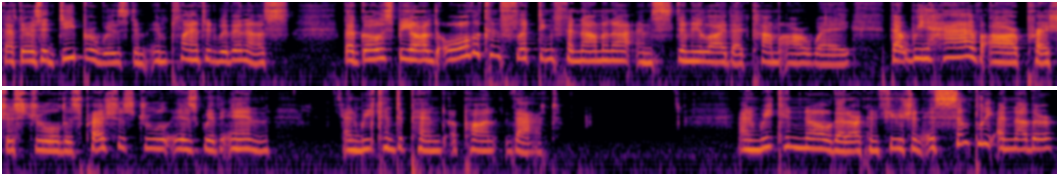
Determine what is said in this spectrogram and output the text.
that there is a deeper wisdom implanted within us that goes beyond all the conflicting phenomena and stimuli that come our way, that we have our precious jewel. This precious jewel is within, and we can depend upon that. And we can know that our confusion is simply another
